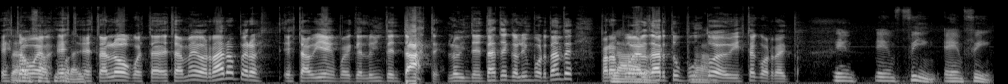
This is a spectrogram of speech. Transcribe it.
Está Claro. bueno, está loco, está, está medio raro, pero es- está bien, porque lo intentaste. Lo intentaste, que es lo importante, para Claro, poder dar tu punto claro. de vista correcto. en, en fin, en fin.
